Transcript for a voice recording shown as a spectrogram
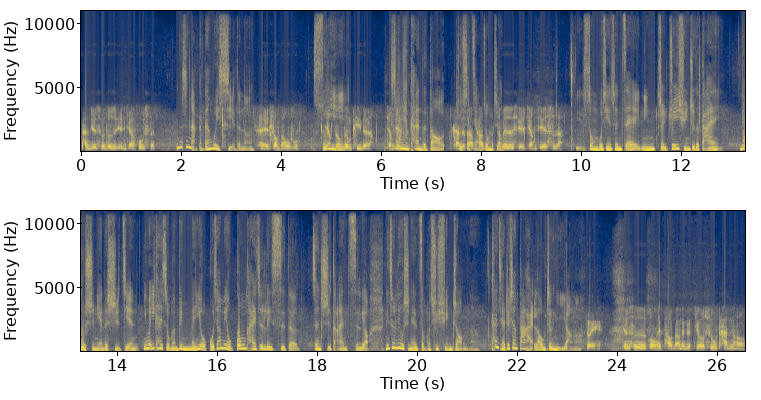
判决书都是严加复审。那是哪个单位写的呢？哎，总统府。所以蒋中正批的，上面看得到，就是蒋中正。上面是写蒋介石啊。宋文博先生在您追追寻这个答案六十年的时间，因为一开始我们并没有国家没有公开这类似的正式答案资料，您这六十年怎么去寻找呢？看起来就像大海捞针一样啊。对，就是我会跑到那个旧书摊哦，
